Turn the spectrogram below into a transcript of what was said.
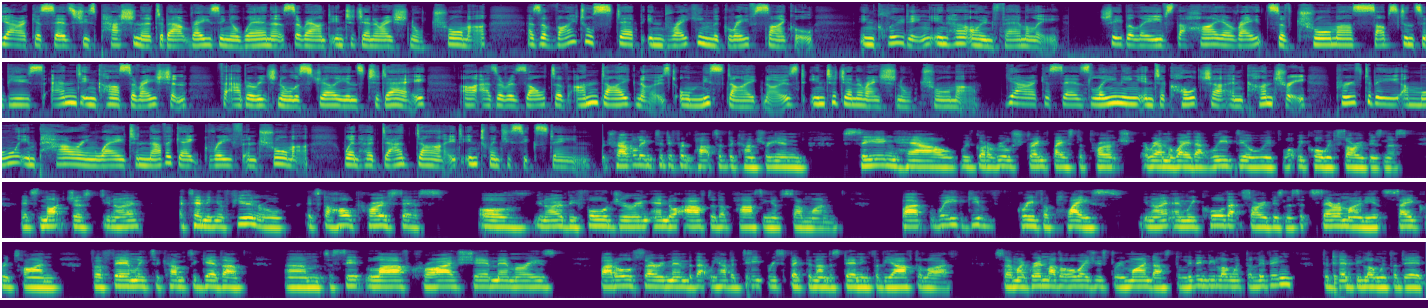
Yarika says she's passionate about raising awareness around intergenerational trauma as a vital step in breaking the grief cycle, including in her own family. She believes the higher rates of trauma, substance abuse, and incarceration for Aboriginal Australians today are as a result of undiagnosed or misdiagnosed intergenerational trauma. Yarika says leaning into culture and country proved to be a more empowering way to navigate grief and trauma when her dad died in 2016. Travelling to different parts of the country and seeing how we've got a real strength based approach around the way that we deal with what we call with sorry business. It's not just, you know, attending a funeral, it's the whole process of, you know, before, during, and or after the passing of someone. But we give grief a place, you know, and we call that sorry business. It's ceremony, it's sacred time for family to come together, um, to sit, laugh, cry, share memories, but also remember that we have a deep respect and understanding for the afterlife. So my grandmother always used to remind us the living belong with the living, the dead belong with the dead.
